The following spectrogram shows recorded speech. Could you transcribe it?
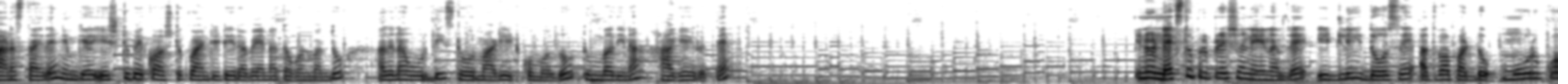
ಕಾಣಿಸ್ತಾ ಇದೆ. ನಿಮಗೆ ಎಷ್ಟು ಬೇಕೋ ಅಷ್ಟು ಕ್ವಾಂಟಿಟಿ ರವೆಯನ್ನು ತೊಗೊಂಡು ಬಂದು ಅದನ್ನು ಹುರಿದು ಸ್ಟೋರ್ ಮಾಡಿ ಇಟ್ಕೊಬೋದು. ತುಂಬ ದಿನ ಹಾಗೇ ಇರುತ್ತೆ. ಇನ್ನು ನೆಕ್ಸ್ಟ್ ಪ್ರಿಪ್ರೇಷನ್ ಏನಂದರೆ ಇಡ್ಲಿ, ದೋಸೆ ಅಥವಾ ಪಡ್ಡು ಮೂರಕ್ಕೂ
